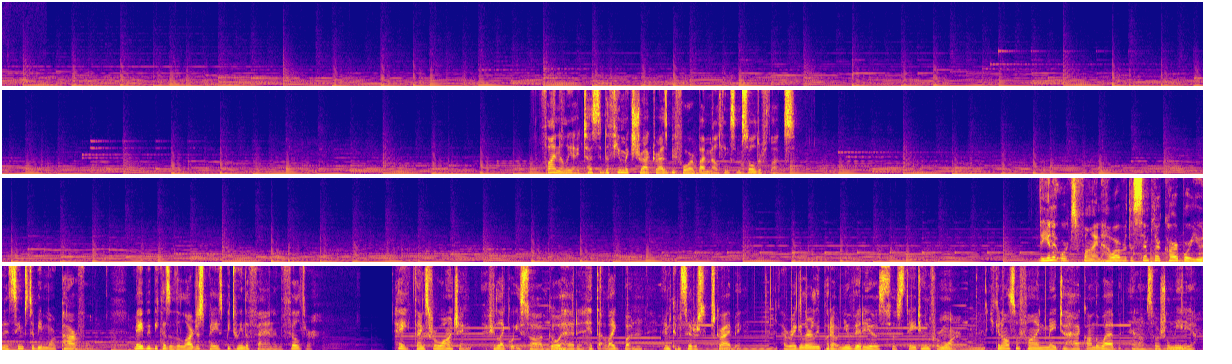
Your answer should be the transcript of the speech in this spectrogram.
Finally, I tested the fume extractor as before by melting some solder flux. The unit works fine, however the simpler cardboard unit seems to be more powerful maybe because of the larger space between the fan and the filter. Hey, thanks for watching. If you like what you saw, go ahead and hit that like button and consider subscribing. I regularly put out new videos, so stay tuned for more. You can also find Made 2 Hack on the web and on social media.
